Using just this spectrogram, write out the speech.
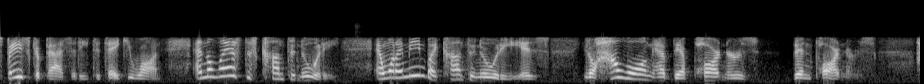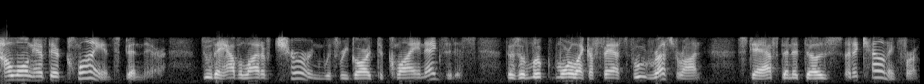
space capacity to take you on? And the last is continuity. And what I mean by continuity is, you know, how long have their partners been partners? How long have their clients been there? Do they have a lot of churn with regard to client exodus? Does it look more like a fast food restaurant staff than it does an accounting firm?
